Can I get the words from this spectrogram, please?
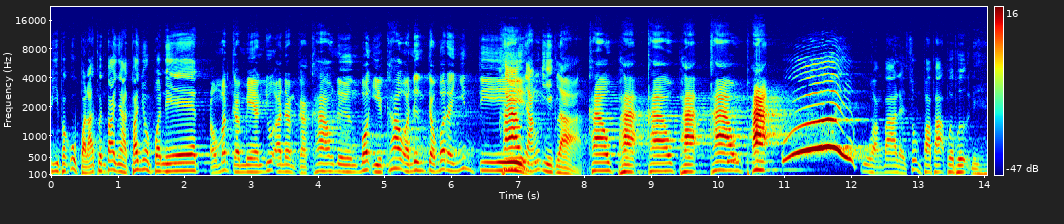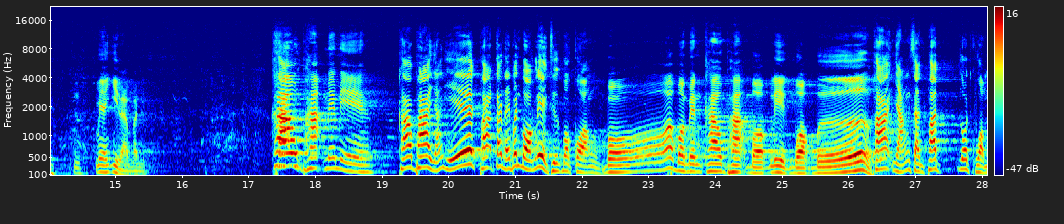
ปีพระครู่ประหลัดเพิ่นป้าญาติพระโยมเพิ่นเฮ็ดเอามันกะแมนอยู่อันนั้นกะข้าวหนึ่งบ่อีกข้าวอันหนึงเจ้าบ่ได้ยินตีข้าวหยังอีกล่ะข้าวพระข้าวพระข้าวพระกูหังบ้าเลยซุ่มพระพระเพื่อเพื่อนี่แม่งอีหล่ะบัดนี้ข้าวพระแม่แม่ ข้าวพระหยังอีกพระตั้งไหนเพิ่นบอกเลขถือบอกกองบ่บ่แม่นข้าวพระบอกเลขบอกเบอร์พระหยังสันพัดลดความ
